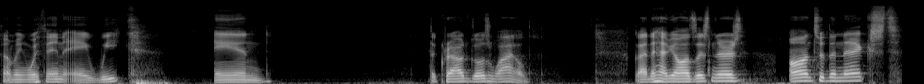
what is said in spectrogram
coming within a week, and the crowd goes wild. Glad to have you all as listeners. On to the next.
